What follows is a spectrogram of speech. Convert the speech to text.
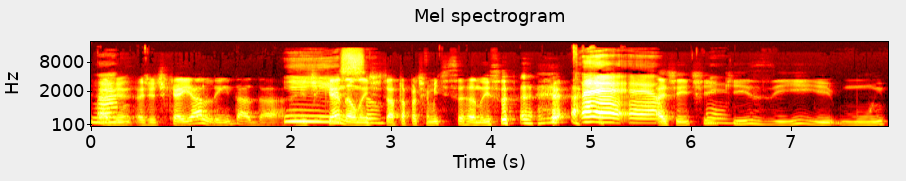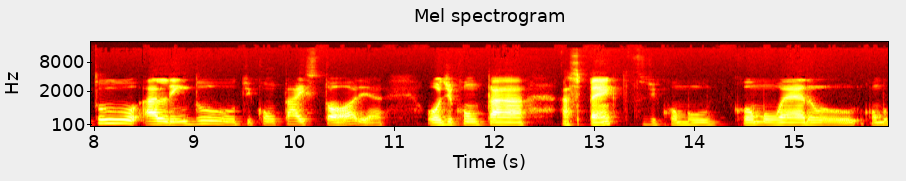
A, né? gente, a gente quer ir além da. da- A gente quer não, né? A gente já tá praticamente encerrando isso. É, A é. gente é. quis ir muito além do de contar a história ou de contar aspectos de como como era o como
